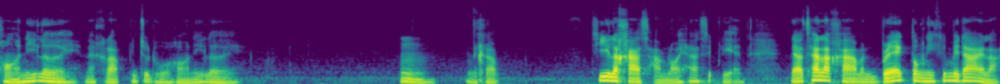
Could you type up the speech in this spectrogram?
ของอันนี้เลยนะครับ เป็นจุดหัวของอันนี้เลย อืมนะครับ ที่ราคา 350 เหรียญ แล้วถ้าราคามันเบรกตรงนี้ขึ้นไม่ได้ล่ะ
